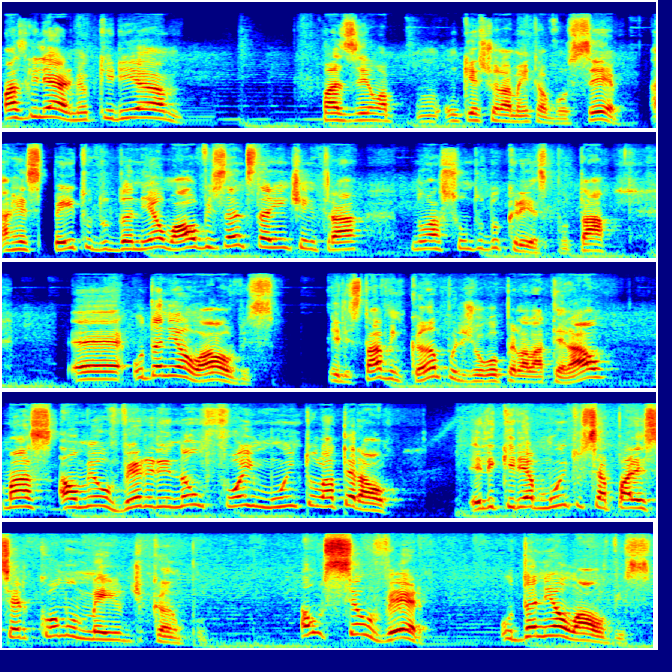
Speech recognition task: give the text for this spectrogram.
Mas, Guilherme, eu queria fazer uma, um questionamento a você a respeito do Daniel Alves antes da gente entrar no assunto do Crespo, tá? É, o Daniel Alves, ele estava em campo, ele jogou pela lateral, mas ao meu ver ele não foi muito lateral ele queria muito se aparecer como meio de campo. Ao seu ver, o Daniel Alves,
